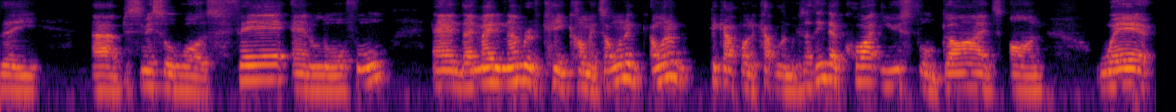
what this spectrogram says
the uh, dismissal was fair and lawful, and they made a number of key comments. I want to I want to pick up on a couple of them because I think they're quite useful guides on where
